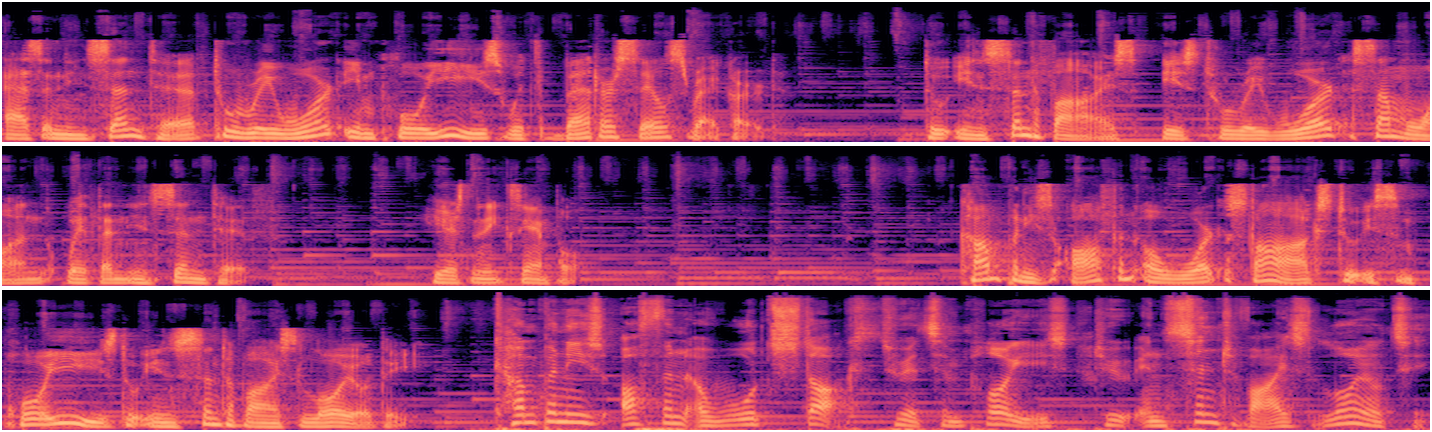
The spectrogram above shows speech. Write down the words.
as an incentive to reward employees with better sales record. To incentivize is to reward someone with an incentive. Here's an example. Companies often award stocks to its employees to incentivize loyalty. Companies often award stocks to its employees to incentivize loyalty.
